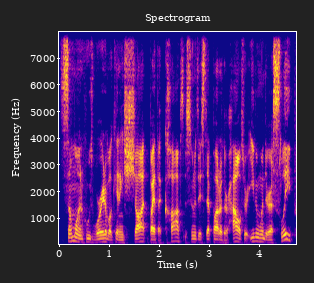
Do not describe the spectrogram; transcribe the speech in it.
someone who's worried about getting shot by the cops as soon as they step out of their house, or even when they're asleep?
